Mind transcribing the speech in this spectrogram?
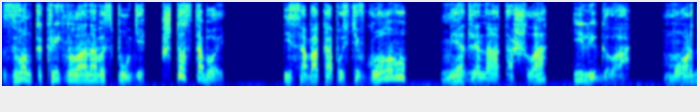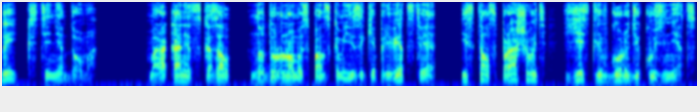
Звонко крикнула она в испуге. «Что с тобой?» И собака, опустив голову, медленно отошла и легла, мордой к стене дома. Марокканец сказал на дурном испанском языке приветствия и стал спрашивать, есть ли в городе кузнец.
